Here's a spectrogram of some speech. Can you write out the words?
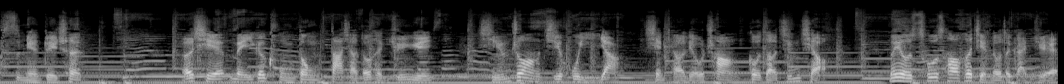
四面对称，而且每一个孔洞大小都很均匀，形状几乎一样，线条流畅，构造精巧，没有粗糙和简陋的感觉，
